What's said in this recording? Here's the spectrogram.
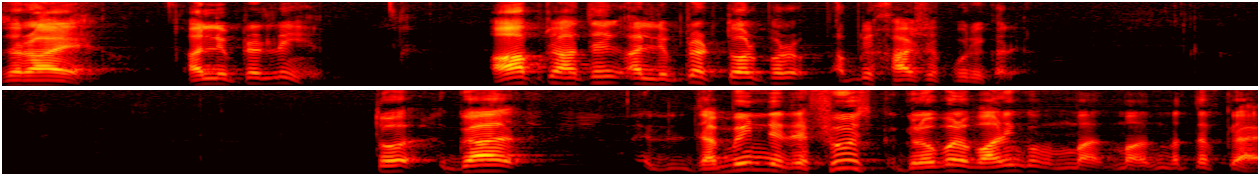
ذرائع ہیں ان نہیں ہیں آپ چاہتے ہیں ان انلمیٹڈ طور پر اپنی خواہشیں پوری کریں تو زمین نے ریفیوز گلوبل وارمنگ کو مطلب کیا ہے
